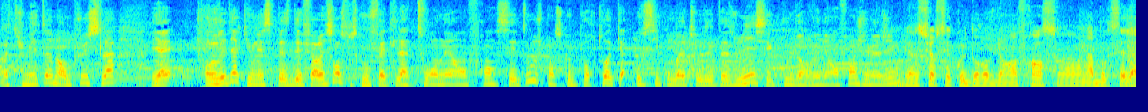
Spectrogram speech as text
Ouais, Tu m'étonnes, en plus là, il y a- on veut dire qu'il y a une espèce d'effervescence parce que vous faites la tournée en France et tout. Je pense que pour toi qui as aussi combattu aux États-Unis, c'est cool de revenir en France, j'imagine. Bien sûr, c'est cool de revenir en France. On a boxé là,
